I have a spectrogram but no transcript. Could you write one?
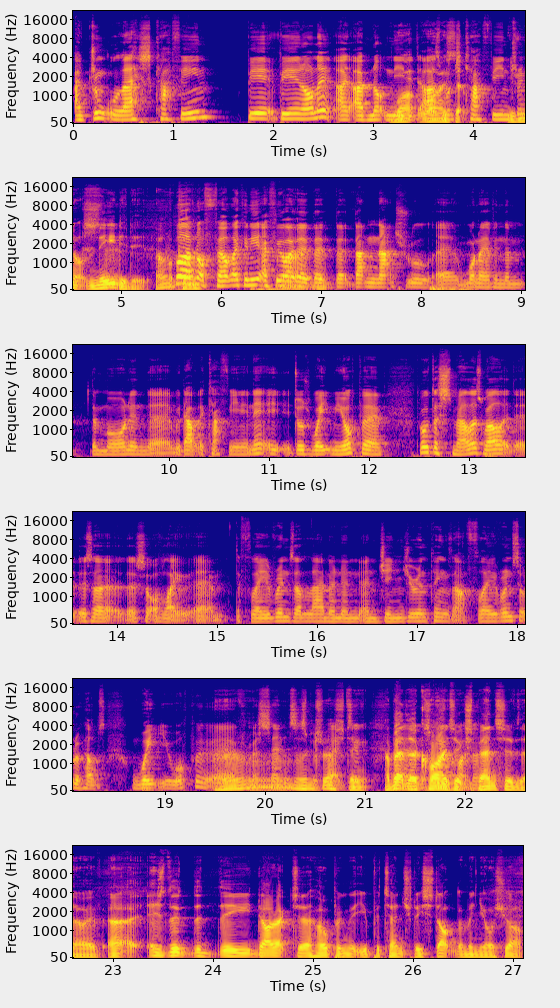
I've drunk less caffeine. Be, being on it, I, I've not needed Why- as much that? caffeine You've drinks. not needed it. Oh, Well. I've not felt like I need. I feel Right. like that, that, that, that natural uh, one I have in the, the morning uh, without the caffeine in it, it, it does wake me up. Um, about the smell as well. There's a there's sort of like um, the flavourings, of lemon and, and ginger and things. That flavouring sort of helps wake you up uh, from a senses Oh, interesting. perspective. I bet Uh, they're really quite quite nice. expensive though. If, uh, is the, the the director hoping that you potentially stock them in your shop?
